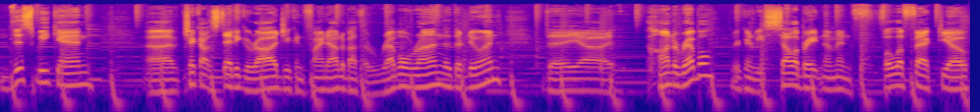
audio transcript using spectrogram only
this weekend, uh, check out Steady Garage. You can find out about the Rebel run that they're doing. The uh, Honda Rebel, they're going to be celebrating them in full effect, yo.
